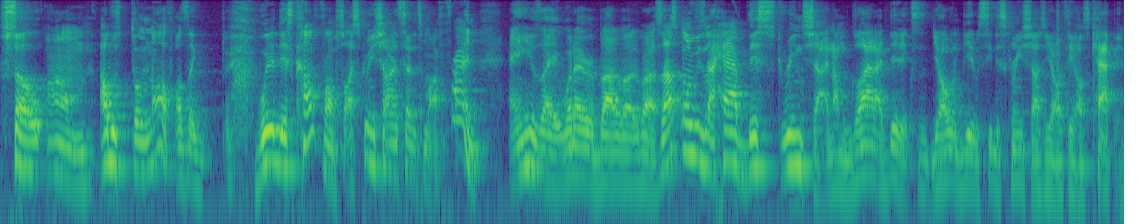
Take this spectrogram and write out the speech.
So um, I was thrown off. I was like, where did this come from? So I screenshot and sent it to my friend. And he was like, whatever, blah, blah, blah, blah. So that's the only reason I have this screenshot. And I'm glad I did it because y'all wouldn't be able to see the screenshots. Y'all think I was capping.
